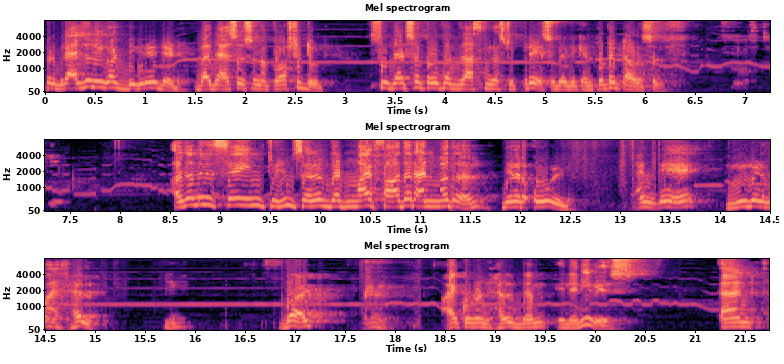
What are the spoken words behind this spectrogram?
but gradually got degraded by the association of prostitute. So that's why Prabhupada is asking us to pray so that we can protect ourselves. Ajamil is saying to himself that my father and mother, they were old and they needed my help. Hmm? But I couldn't help them in any ways. And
